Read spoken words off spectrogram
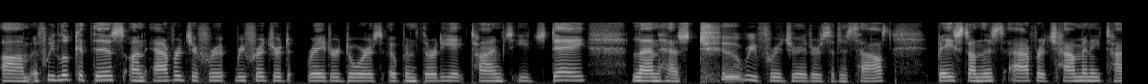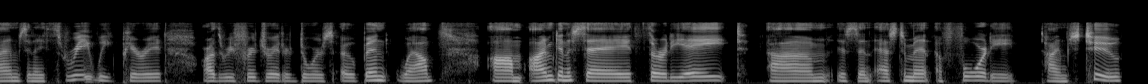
um, if we look at this, on average, if refrigerator doors open 38 times each day, Len has two refrigerators in his house. Based on this average, how many times in a three week period are the refrigerator doors opened? Well, um, I'm going to say 38 um, is an estimate of 40 times 2.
